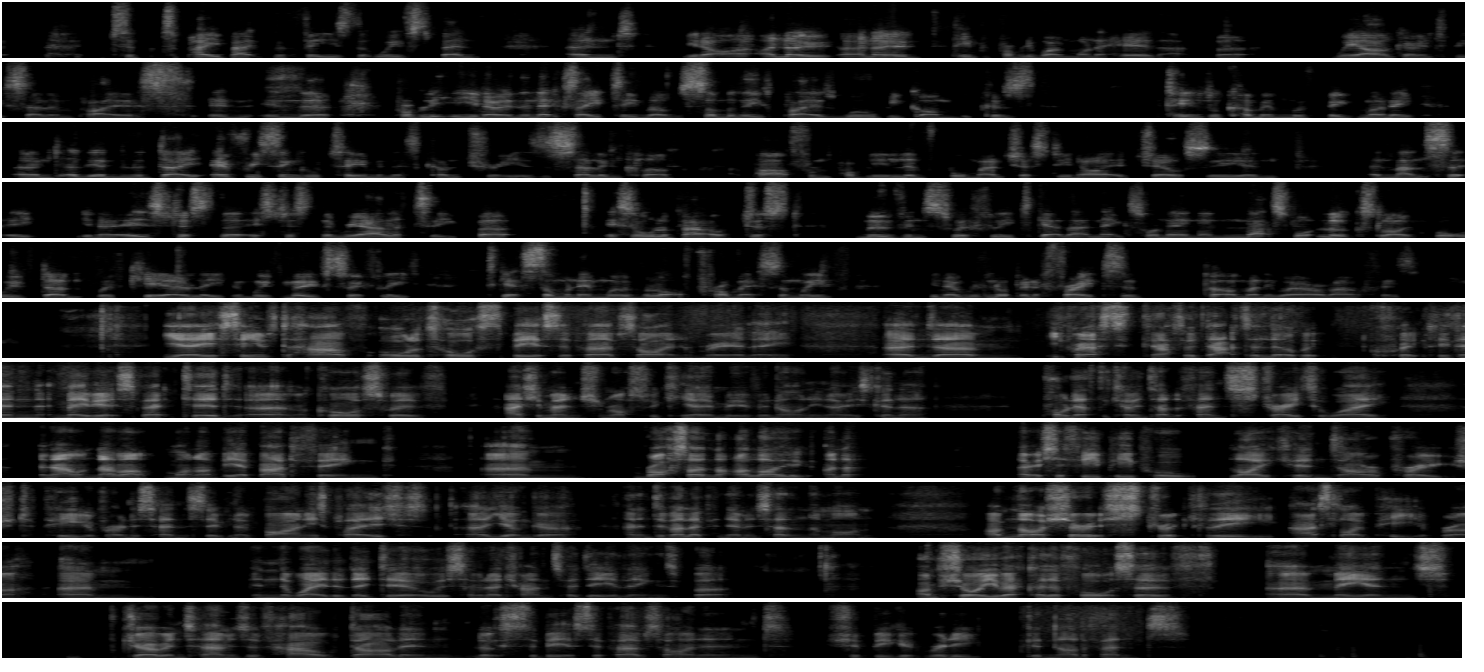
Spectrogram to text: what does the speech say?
to, to pay back the fees that we've spent. And you know, I, I know I know people probably won't want to hear that, but we are going to be selling players in in the probably you know in the next 18 months some of these players will be gone because teams will come in with big money and at the end of the day every single team in this country is a selling club apart from probably Liverpool, Manchester United, Chelsea, and and Man City. You know, it's just the it's just the reality. But it's all about just moving swiftly to get that next one in, and that's what looks like what we've done with Keogh leaving. We've moved swiftly to get someone in with a lot of promise, and we've you know we've not been afraid to put our money where our mouth is. Yeah, he seems to have all the tools to be a superb signing, really. And um, he probably has to, have to adapt a little bit quickly than maybe expected. Um, of course, with as you mentioned, Ross Keogh moving on, you know, he's to probably have to come into that defence straight away. And that, that might, might not be a bad thing. Um, Ross, I, I like, I know noticed a few people likened our approach to Peterborough in the sense of you know buying these players uh, younger and developing them and selling them on. I'm not sure it's strictly as like Peterborough um, in the way that they deal with some of their transfer dealings, but I'm sure you echo the thoughts of uh, me and Joe in terms of how Darling looks to be a superb sign and should be really good in our defence.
